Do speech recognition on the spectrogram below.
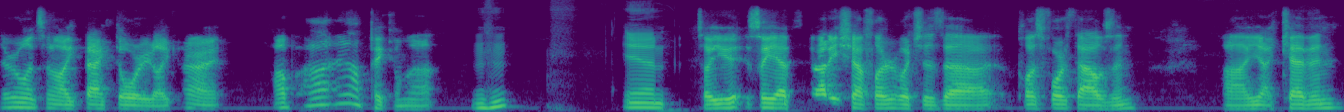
Every once in a while, like backdoor, you're like, all right, I'll I'll, I'll pick him up. Mm-hmm. And So you so you have Scottie Scheffler, which is uh plus four thousand. Uh, yeah, Kevin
